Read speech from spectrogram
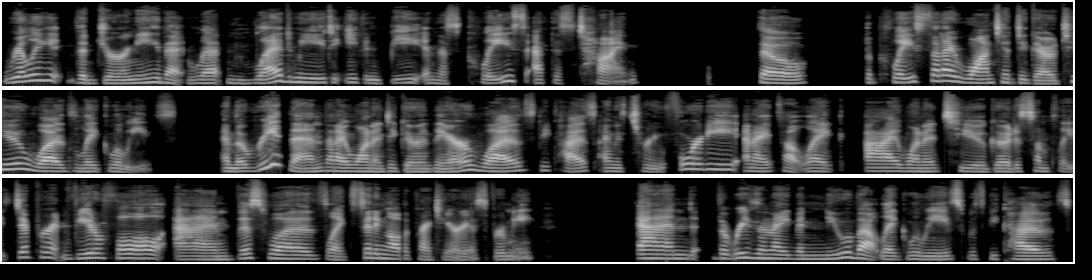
really the journey that led, led me to even be in this place at this time. So, the place that I wanted to go to was Lake Louise. And the reason that I wanted to go there was because I was turning 40 and I felt like I wanted to go to someplace different and beautiful. And this was like fitting all the criteria for me. And the reason I even knew about Lake Louise was because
